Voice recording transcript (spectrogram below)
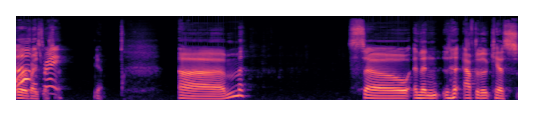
or oh, vice that's versa. right. Um. So, and then after the kiss,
